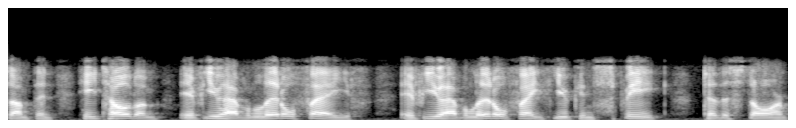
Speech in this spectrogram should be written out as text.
something. He told them, if you have little faith, if you have little faith, you can speak to the storm.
